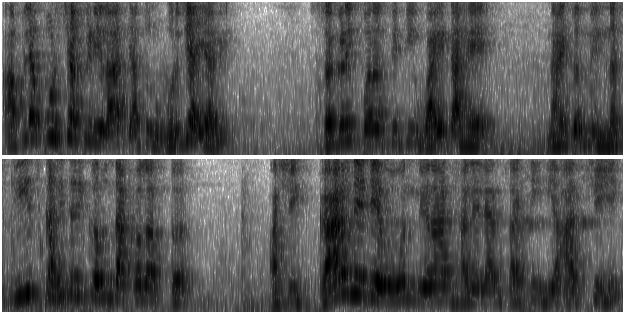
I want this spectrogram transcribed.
आपल्या पुढच्या पिढीला त्यातून ऊर्जा यावी. सगळी परिस्थिती वाईट आहे नाहीतर मी नक्कीच काहीतरी करून दाखवलं असतं. अशी कारणे देऊन निराश झालेल्यांसाठी ही आजची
